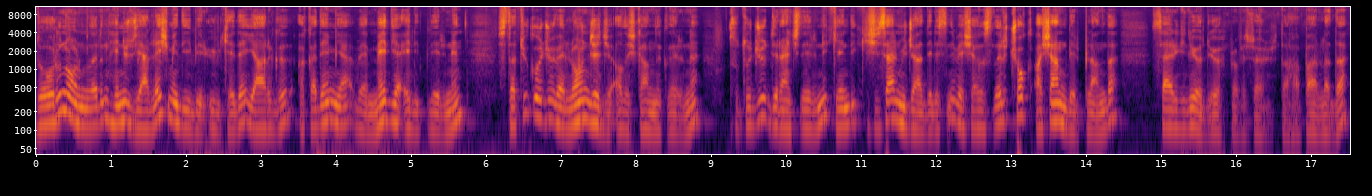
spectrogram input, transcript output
doğru normların henüz yerleşmediği bir ülkede yargı, akademya ve medya elitlerinin statükocu ve loncacı alışkanlıklarını, tutucu dirençlerini, kendi kişisel mücadelesini ve şahısları çok aşan bir planda sergiliyor diyor Profesör Taha Parla da.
